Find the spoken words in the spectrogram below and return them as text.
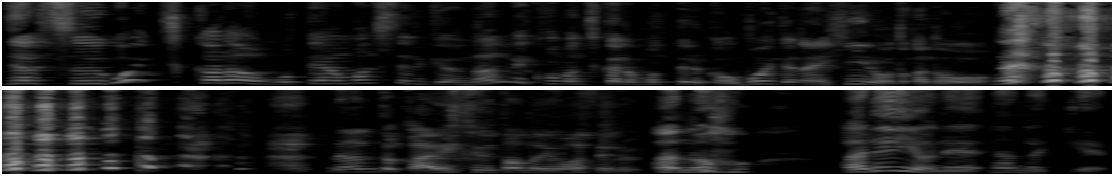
じゃあ、すごい力を持て余してるけど、なんでこの力持ってるか覚えてないヒーローとかどう？なんとか哀愁漂わせる。あの、あれいいよね、なんだっけ。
